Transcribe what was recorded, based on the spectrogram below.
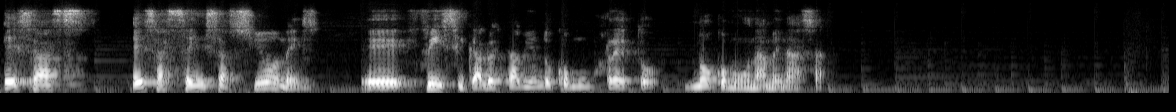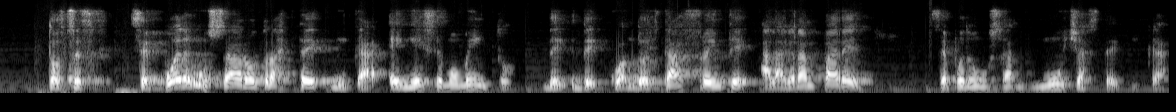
esas, esas sensaciones eh, físicas, lo está viendo como un reto, no como una amenaza. Entonces, se pueden usar otras técnicas en ese momento, de, de cuando estás frente a la gran pared, se pueden usar muchas técnicas.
